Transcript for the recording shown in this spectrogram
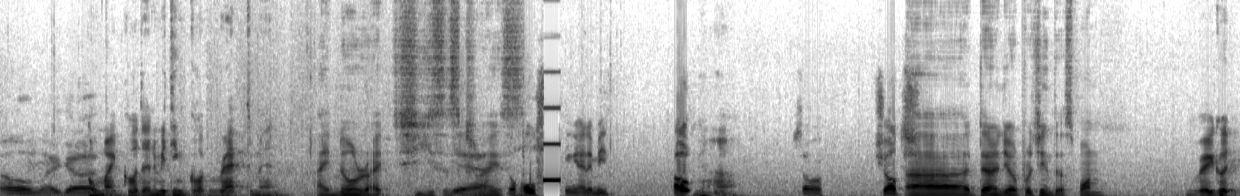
oh my god. Oh my god, the enemy team got wrecked, man. I know, right? Jesus yeah, Christ! the whole fucking enemy. Oh, Yeah. someone. Shots. Uh, Darren, you're approaching the spawn. Very good.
